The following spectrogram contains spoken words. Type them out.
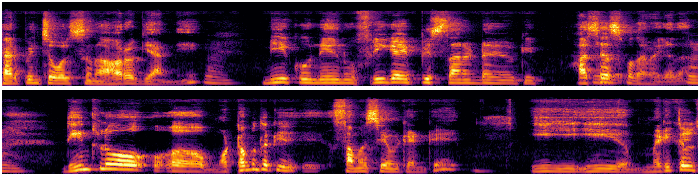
కల్పించవలసిన ఆరోగ్యాన్ని. మీకు నేను ఫ్రీగా ఇప్పిస్తానంటే ఏమిటి హాస్యాస్పదమే కదా. దీంట్లో మొట్టమొదటి సమస్య ఏమిటంటే ఈ ఈ మెడికల్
